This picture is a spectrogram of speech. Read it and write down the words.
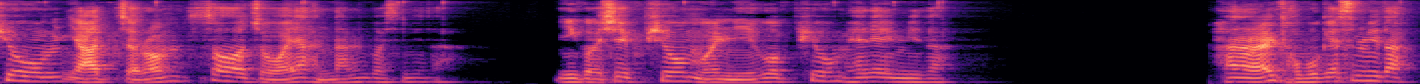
표음 야처럼 써줘야 한다는 것입니다. 이것이 표음 원리이고 표음 해례입니다. 하나를 더 보겠습니다.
